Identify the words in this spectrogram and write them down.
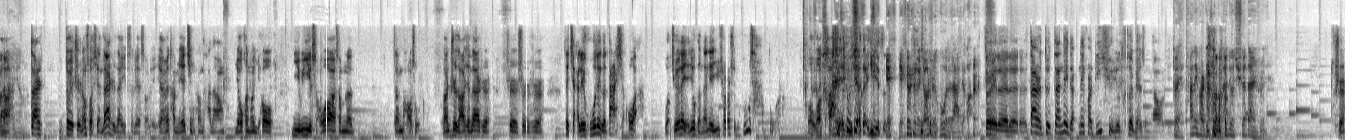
们打赢了，但是对，只能说现在是在以色列手里，因为他们也经常打仗，有可能以后易不易手啊什么的，咱不好说。反正至少现在是是是是，这加利湖这个大小啊，我觉得也就跟咱这鱼泉水库差不多，我我看也有这个意思，也也就是个小水库的大小。对对对对，但是对在那点那块地区就特别重要了。对他那块地区本来就缺淡水。是。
